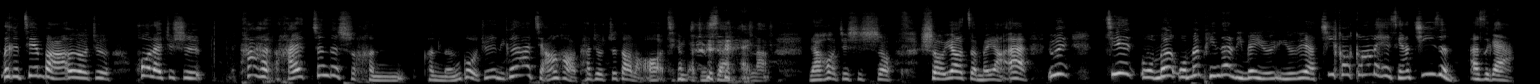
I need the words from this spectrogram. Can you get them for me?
那个肩膀，哎呦，就后来就是他还还真的是很很能够，就是你跟他讲好，他就知道了哦，肩膀就下来了。然后就是手手要怎么样？哎，因为肩我们我们平台里面有有个呀，肩高刚了还像肩人啊是个，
